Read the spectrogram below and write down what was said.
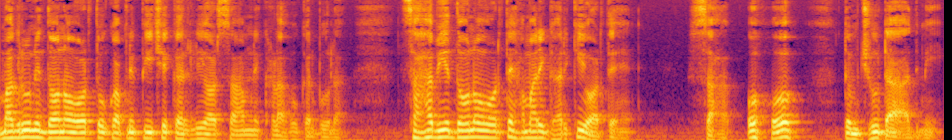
मगरू ने दोनों औरतों को अपने पीछे कर लिया और सामने खड़ा होकर बोला, साहब, ये दोनों औरतें हमारे घर की औरतें हैं। साहब, ओहो, तुम झूठा आदमी।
